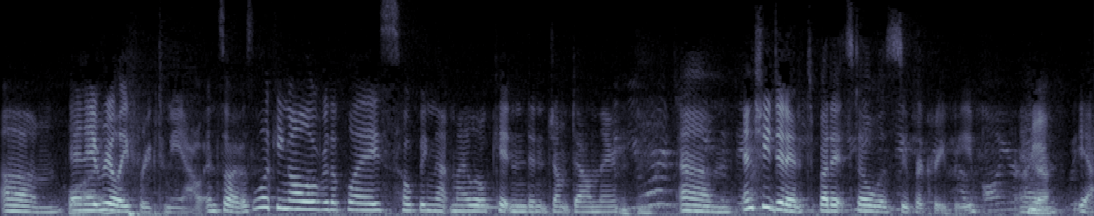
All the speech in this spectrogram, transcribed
Um, and it really freaked me out. And so I was looking all over the place, hoping that my little kitten didn't jump down there. Um, and she didn't, but it still was super creepy. And Yeah. yeah,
